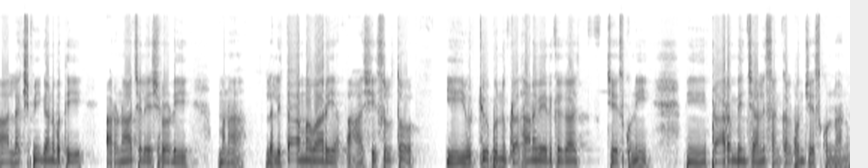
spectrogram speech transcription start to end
ఆ లక్ష్మీ గణపతి అరుణాచలేశ్వరుడి మన లలిత అమ్మవారి ఆశీస్సులతో ఈ యూట్యూబ్ను ప్రధాన వేదికగా చేసుకుని ప్రారంభించాలని సంకల్పం చేసుకున్నాను.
